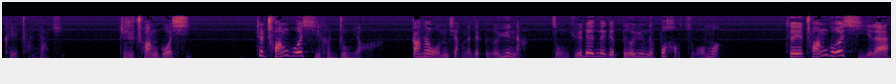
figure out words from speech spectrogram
可以传下去，这是传国玺。这传国玺很重要啊。刚才我们讲那个德运呐、总觉得那个德运的不好琢磨，所以传国玺呢，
